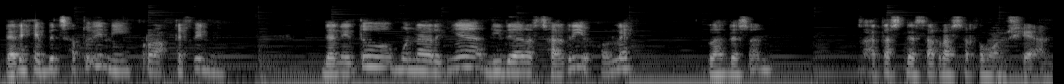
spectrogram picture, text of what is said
dari habit satu ini, proaktif ini. Dan itu menariknya didasari oleh landasan atas dasar rasa kemanusiaan.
